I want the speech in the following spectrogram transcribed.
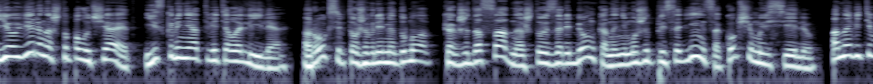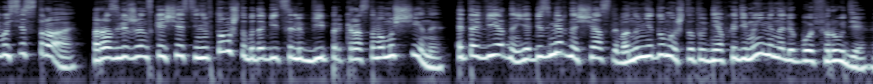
Я уверена, что получает, искренне ответила Лилия. Рокси в то же время думала, как же досадно, что из-за ребенка она не может присоединиться к общему веселью. Она ведь его сестра. Разве женское счастье не в том, чтобы добиться любви прекрасного мужчины? Это верно, я безмерно счастлива, но не думаю, что тут необходима именно любовь Руди.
